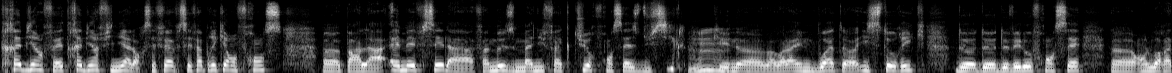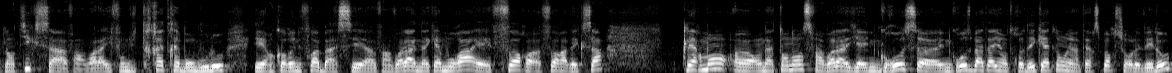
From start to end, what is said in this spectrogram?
très bien fait, très bien fini. Alors, c'est fabriqué en France euh, par la MFC, la fameuse manufacture française du cycle, mhm. qui est une, euh, bah, voilà, une boîte historique de, de, vélos français en Loire-Atlantique. Enfin, voilà, ils font du très très bon boulot. Et encore une fois, bah, c'est, enfin voilà, Nakamura est fort, fort avec ça clairement, euh, on a tendance, enfin voilà, il y a une grosse, euh, une grosse bataille entre Decathlon et Intersport sur le vélo.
